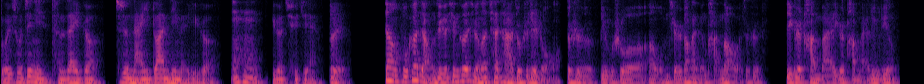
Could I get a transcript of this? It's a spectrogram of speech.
所以说这里存在一个就是难以断定的一个嗯哼。一个区间。对，像福柯讲的这个性科学呢，恰恰就是这种，就是比如说，呃，我们其实刚才已经谈到了，就是一个是坦白，一个是坦白律令。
